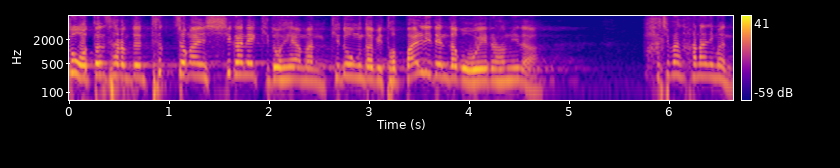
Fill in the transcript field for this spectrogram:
또 어떤 사람들은 특정한 시간에 기도해야만 기도 응답이 더 빨리 된다고 오해를 합니다. 하지만 하나님은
